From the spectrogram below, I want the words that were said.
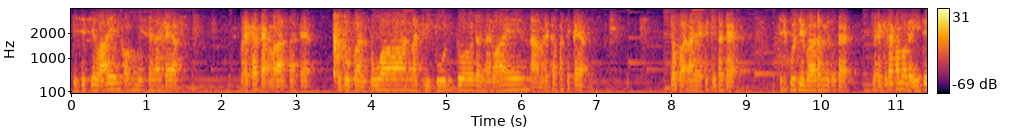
di sisi lain kalau misalnya kayak mereka kayak merasa kayak butuh bantuan lagi buntu dan lain-lain nah mereka pasti kayak coba nanya ke kita kayak diskusi bareng gitu kayak kira-kira kamu ada ide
